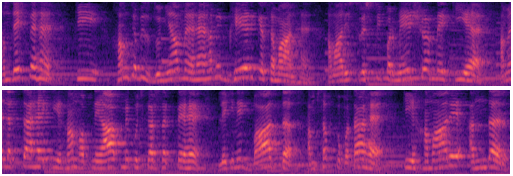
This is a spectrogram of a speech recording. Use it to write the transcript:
हम देखते हैं कि हम जब इस दुनिया में हैं, हम एक भेड़ के समान हैं। हमारी सृष्टि परमेश्वर ने की है। हमें लगता है कि हम अपने आप में कुछ कर सकते हैं। लेकिन एक बात हम सबको पता है कि हमारे अंदर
